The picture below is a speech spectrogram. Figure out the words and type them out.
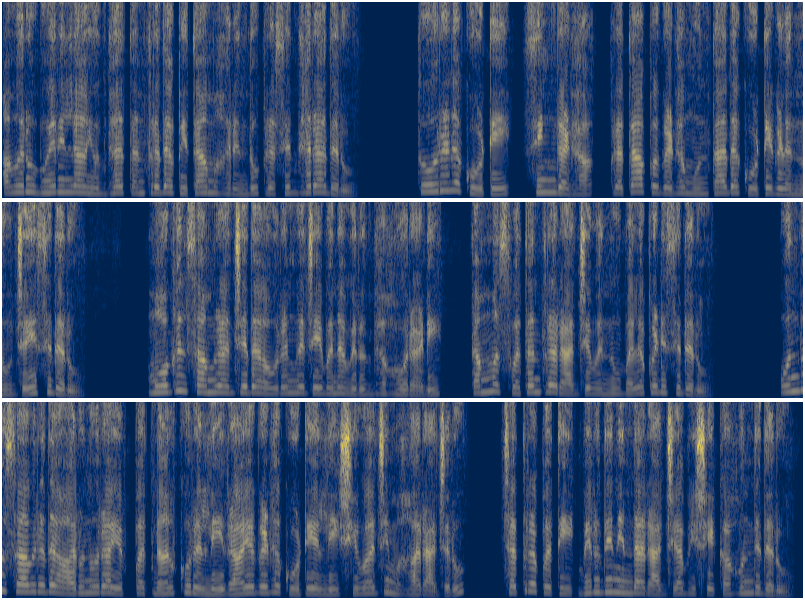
ಅವರು ಗುರಿಲ್ಲಾ ಯುದ್ಧ ತಂತ್ರದ ಪಿತಾಮಹರೆಂದು ಪ್ರಸಿದ್ಧರಾದರು. ತೋರಣ ಕೋಟೆ, ಸಿಂಗಢ ಪ್ರತಾಪಗಢ ಮುಂತಾದ ಕೋಟೆಗಳನ್ನು ಜಯಿಸಿದರು. ಮೊಘಲ್ ಸಾಮ್ರಾಜ್ಯದ ಔರಂಗಜೇಬನ ವಿರುದ್ಧ ಹೋರಾಡಿ, ತಮ್ಮ ಸ್ವತಂತ್ರ ರಾಜ್ಯವನ್ನು ಬಲಪಡಿಸಿದರು. ಒಂದು ಸಾವಿರದ ಆರುನೂರ ಎಪ್ಪತ್ನಾಲ್ಕರಲ್ಲಿ ರಾಯಗಢ ಕೋಟೆಯಲ್ಲಿ ಶಿವಾಜಿ ಮಹಾರಾಜರು, ಛತ್ರಪತಿ ಬಿರುದಿನಿಂದ ರಾಜ್ಯಾಭಿಷೇಕ ಹೊಂದಿದರು.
